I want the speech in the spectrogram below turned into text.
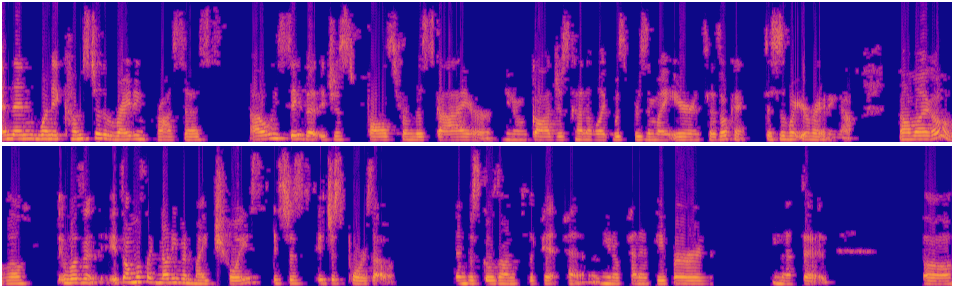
and then when it comes to the writing process, I always say that it just falls from the sky or, you know, God just kind of like whispers in my ear and says, okay, this is what you're writing now. And I'm like, oh, well, it wasn't, it's almost like not even my choice. It's just, it just pours out and just goes on to the pen, pen you know, pen and paper and, and that's it. Oh,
